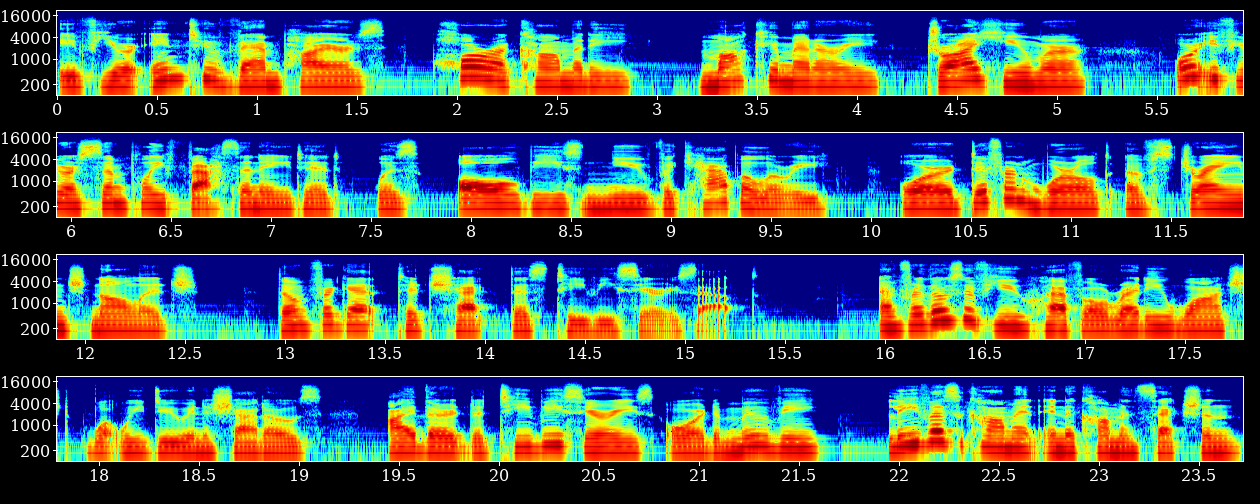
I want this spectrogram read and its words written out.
if you're into vampires, horror comedy, mockumentary, dry humor, or if you're simply fascinated with all these new vocabulary or a different world of strange knowledge, don't forget to check this TV series out. And for those of you who have already watched What We Do in the Shadows, either the TV series or the movie, leave us a comment in the comment section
